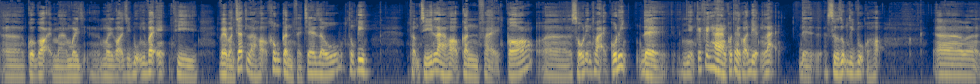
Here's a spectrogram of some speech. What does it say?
uh, cuộc gọi mà mời mời gọi dịch vụ như vậy ấy, thì về bản chất là họ không cần phải che giấu thông tin. Thậm chí là họ cần phải có uh, số điện thoại cố định để những cái khách hàng có thể gọi điện lại để sử dụng dịch vụ của họ. Uh,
